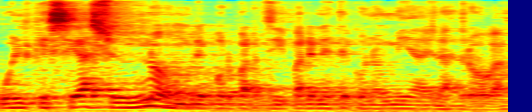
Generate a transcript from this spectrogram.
o el que se hace un nombre por participar en esta economía de las drogas.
